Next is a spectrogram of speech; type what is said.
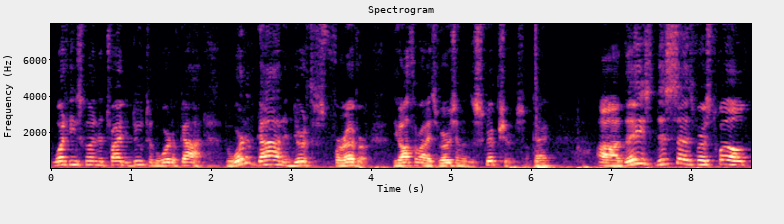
what he's going to try to do to the Word of God. The Word of God endures forever, the authorized version of the Scriptures. Okay? Uh, they, this says, verse 12,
